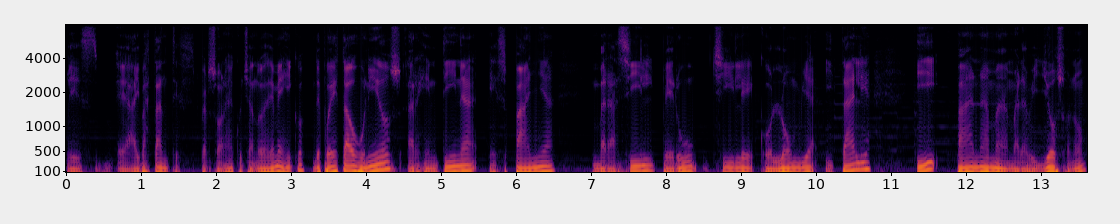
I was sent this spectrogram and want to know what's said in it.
es, eh, hay bastantes personas escuchando desde México. Después Estados Unidos, Argentina, España, Brasil, Perú, Chile, Colombia, Italia y Panamá. Maravilloso, ¿no?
